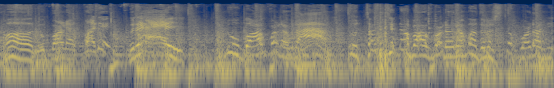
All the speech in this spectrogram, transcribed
నోరు పడపడి రేయ్ నువ్వు బాగుపడవురా. నువ్వు చచ్చినా బాగుపడవురా. ఇష్టపడని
